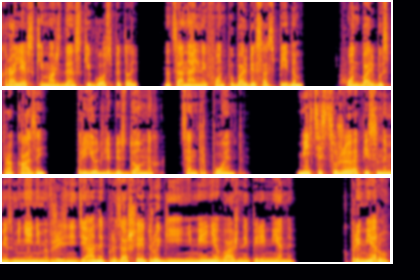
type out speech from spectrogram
Королевский Марсденский госпиталь, Национальный фонд по борьбе со СПИДом, Фонд борьбы с проказой, приют для бездомных Центр Пойнт. Вместе с уже описанными изменениями в жизни Дианы произошли и другие, не менее важные перемены. К примеру,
